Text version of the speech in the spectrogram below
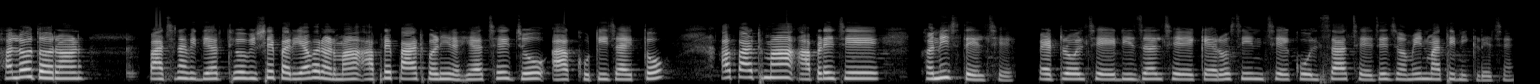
હલો ધોરણ. પાંચના વિદ્યાર્થીઓ વિશે પર્યાવરણમાં આપણે પાઠ ભણી રહ્યા છે. જો આ ખૂટી જાય તો? આ પાઠમાં આપણે જે ખનિજ તેલ છે, પેટ્રોલ છે, ડીઝલ છે, કેરોસીન છે, કોલસા છે, જે જમીનમાંથી નીકળે છે,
